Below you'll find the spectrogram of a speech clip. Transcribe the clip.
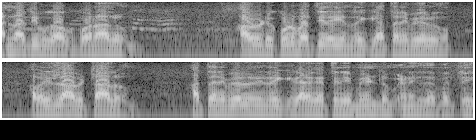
அதிமுகவுக்கு போனாலும் அவருடைய குடும்பத்திலே இன்றைக்கு அத்தனை பேரும் அவர் இல்லாவிட்டாலும் அத்தனை பேரும் இன்றைக்கு கழகத்திலே மீண்டும் இணைந்ததை பற்றி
